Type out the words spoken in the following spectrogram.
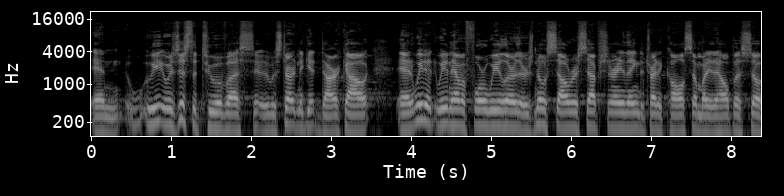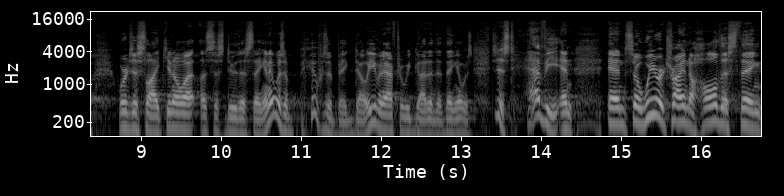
and we, it was just the two of us. It was starting to get dark out and we didn't, we didn't have a four wheeler. There's no cell reception or anything to try to call somebody to help us. So we're just like, you know what? Let's just do this thing. And it was a it was a big doe. Even after we gutted the thing, it was just heavy. And and so we were trying to haul this thing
